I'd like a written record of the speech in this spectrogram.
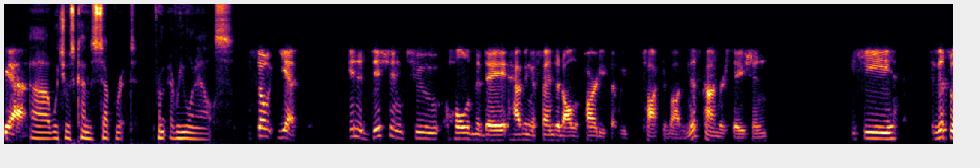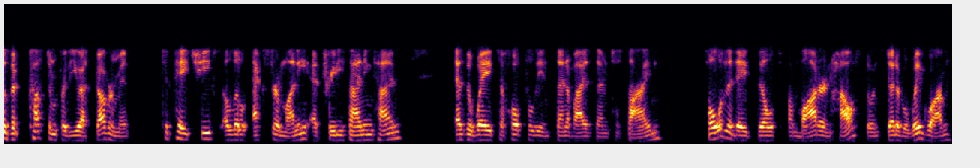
Yeah. Uh, which was kind of separate from everyone else. So, yes, in addition to Hole in the Day having offended all the parties that we've talked about in this conversation, he this was a custom for the U.S. government to pay chiefs a little extra money at treaty signing time as a way to hopefully incentivize them to sign. Hole in the Day built a modern house. So instead of a wigwam,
